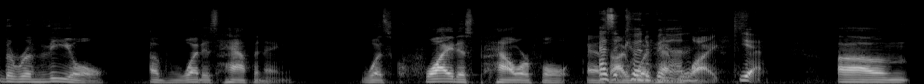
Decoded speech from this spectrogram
the reveal of what is happening was quite as powerful as, As it I could would have have liked. Yeah, Um,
